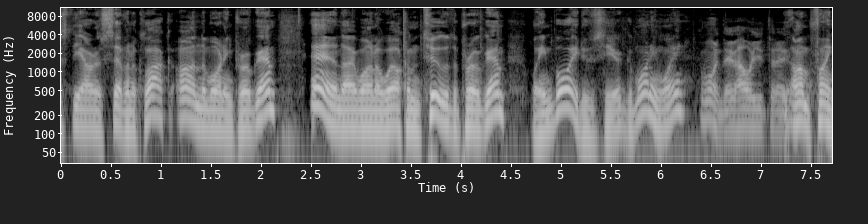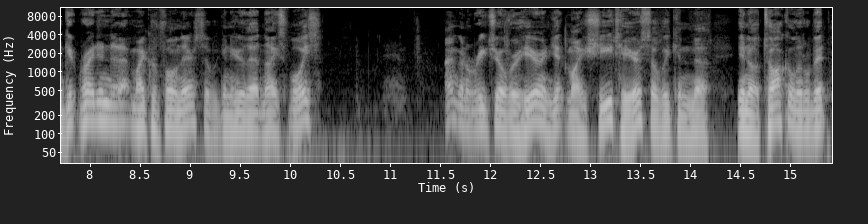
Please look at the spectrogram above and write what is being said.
It's the hour of 7 o'clock on the morning program, and I want to welcome to the program Wayne Boyd, who's here. Good morning, Wayne. Good morning, Dave. How are you today? I'm fine. Get right into that microphone there so we can hear that nice voice. I'm going to reach over here and get my sheet here so we can, uh, you know, talk a little bit.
